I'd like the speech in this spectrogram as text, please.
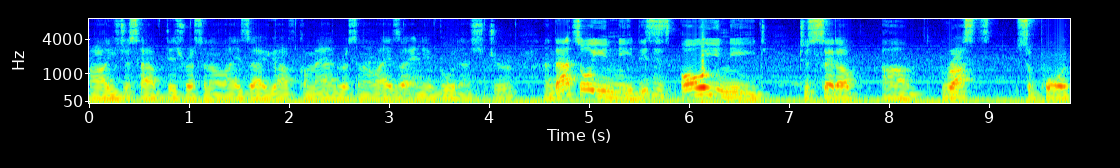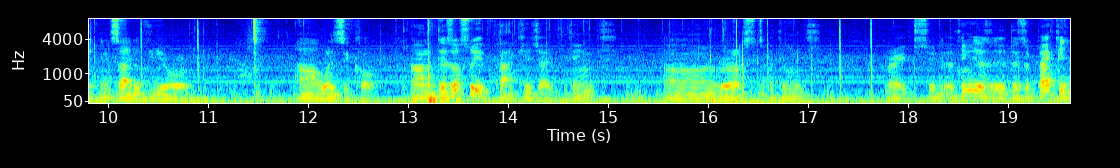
uh, you just have this Rust analyzer you have command Rust analyzer enabled and strew. And that's all you need. This is all you need to set up um, Rust support inside of your uh, what is it called? Um, there's also a package I think. Uh, Rust I think. Right so I think there's a there's a package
